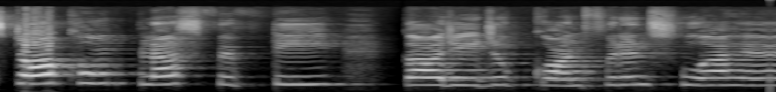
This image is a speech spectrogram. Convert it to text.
Stockholm plus fifty का ये जो कॉन्फ्रेंस हुआ है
